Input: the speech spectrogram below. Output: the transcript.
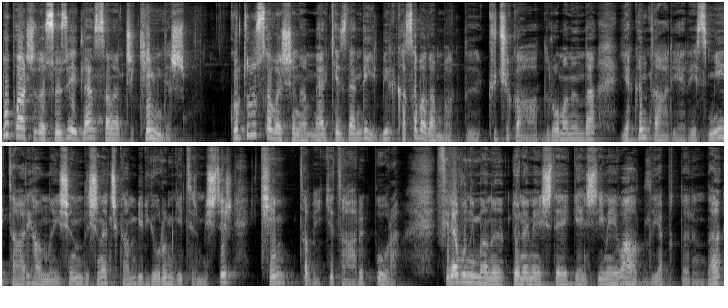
Bu parçada sözü edilen sanatçı kimdir? Kurtuluş Savaşı'na merkezden değil bir kasabadan baktığı Küçük Ağa romanında yakın tarihe resmi tarih anlayışının dışına çıkan bir yorum getirmiştir. Kim? Tabii ki Tarık Buğra. Firavun İmanı, Dönemeç'te, Gençliğim Eyvah adlı yapıtlarında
